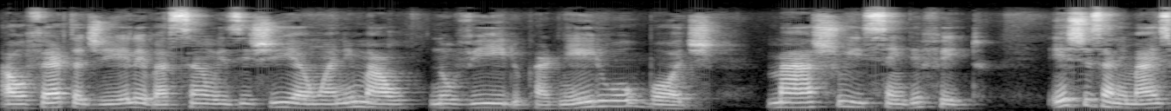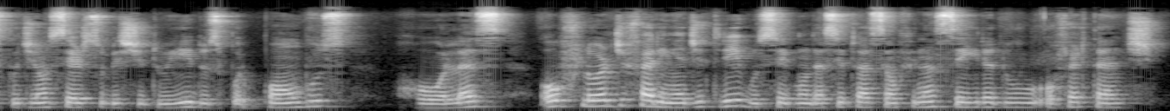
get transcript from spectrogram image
A oferta de elevação exigia um animal, novilho, carneiro ou bode, macho e sem defeito. Estes animais podiam ser substituídos por pombos, rolas ou flor de farinha de trigo, segundo a situação financeira do ofertante.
